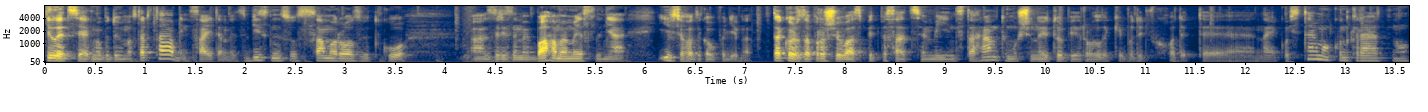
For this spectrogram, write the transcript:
ділитися, як ми будуємо стартап, інсайтами з бізнесу, з саморозвитку, з різними багами мислення і всього такого подібного. Також запрошую вас підписатися в мій інстаграм, тому що на Ютубі ролики будуть виходити на якусь тему конкретну.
